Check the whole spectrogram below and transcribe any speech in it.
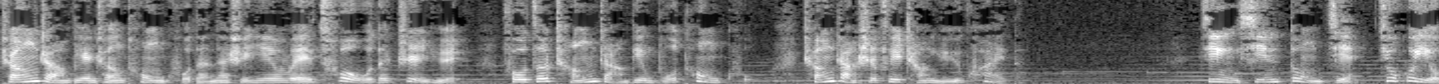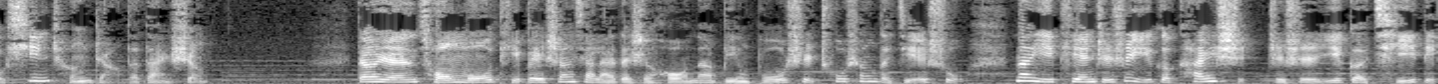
成长变成痛苦的，那是因为错误的制约；否则，成长并不痛苦，成长是非常愉快的。静心洞见，就会有新成长的诞生。当人从母体被生下来的时候，那并不是出生的结束，那一天只是一个开始，只是一个起点。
